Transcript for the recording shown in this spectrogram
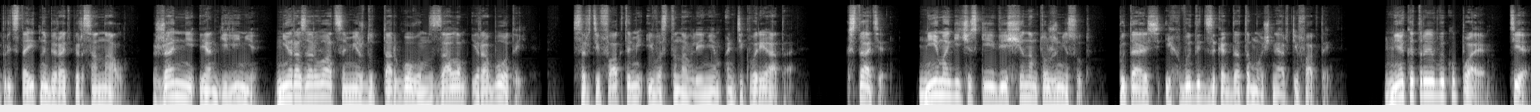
предстоит набирать персонал. Жанне и Ангелине не разорваться между торговым залом и работой, с артефактами и восстановлением антиквариата. Кстати, не магические вещи нам тоже несут, пытаясь их выдать за когда-то мощные артефакты. Некоторые выкупаем, те,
